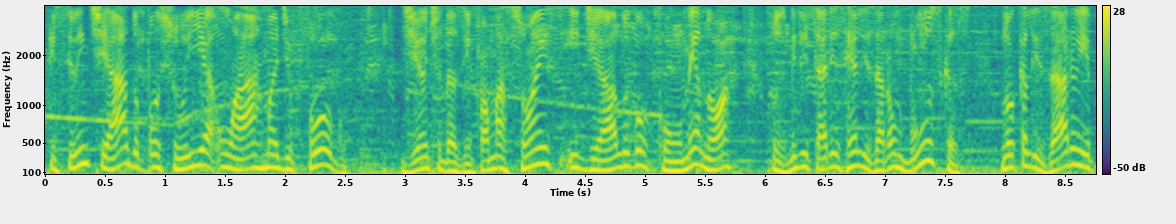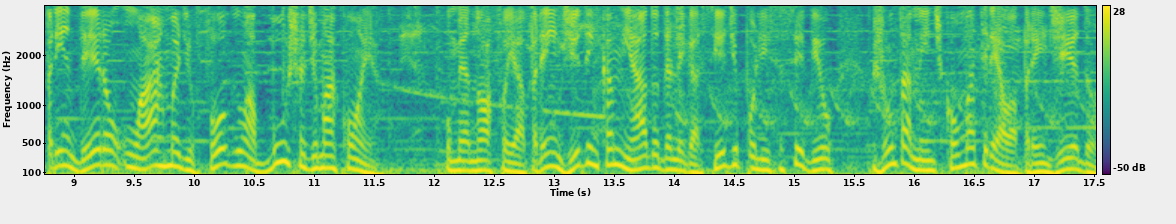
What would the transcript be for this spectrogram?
que seu enteado possuía uma arma de fogo. Diante das informações e diálogo com o menor, os militares realizaram buscas, localizaram e preenderam uma arma de fogo e uma bucha de maconha. O menor foi apreendido e encaminhado à delegacia de polícia civil, juntamente com o material apreendido.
